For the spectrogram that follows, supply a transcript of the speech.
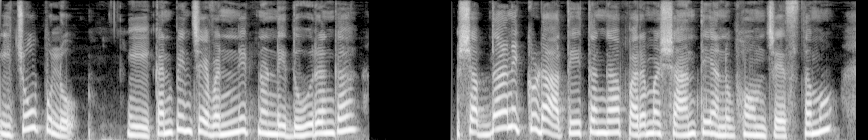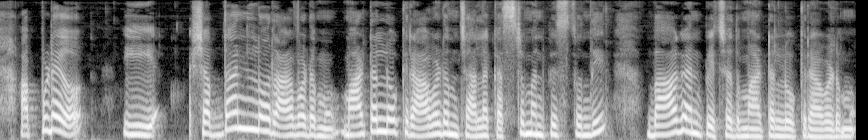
ఈ చూపులు ఈ కనిపించేవన్నిటి నుండి దూరంగా శబ్దానికి కూడా అతీతంగా పరమశాంతి అనుభవం చేస్తాము. అప్పుడే ఈ శబ్దాల్లో రావడము మాటల్లోకి రావడం చాలా కష్టం అనిపిస్తుంది. బాగా అనిపించదు మాటల్లోకి రావడము.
